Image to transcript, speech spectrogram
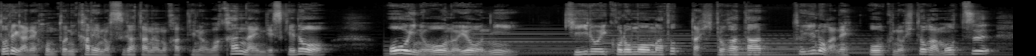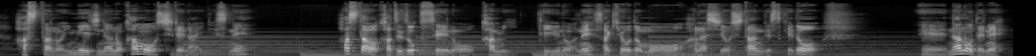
どれがね、本当に彼の姿なのかっていうのはわかんないんですけど、大いの王のように黄色い衣をまとった人型というのがね、多くの人が持つハスタのイメージなのかもしれないですね。ハスターは風属性の神っていうのはね、先ほども話をしたんですけど、えー、なのでね、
